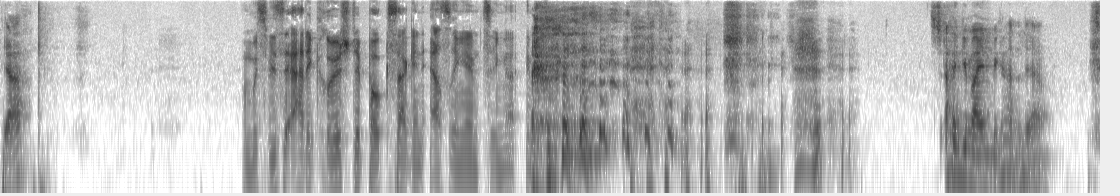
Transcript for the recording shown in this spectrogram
ja. Man muss wissen, er hat die größte Boxsack in Ersingen im Zimmer. Im das ist allgemein bekannt, ja.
